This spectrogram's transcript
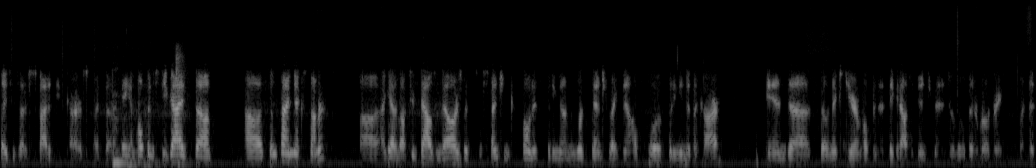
places that have spotted these cars. But uh, hey, I'm hoping to see you guys uh, uh, sometime next summer. Uh, I got about two thousand dollars worth of suspension components sitting on the workbench right now for putting into the car. And uh, so next year, I'm hoping to take it out to Benjamin and do a little bit of road racing with it,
